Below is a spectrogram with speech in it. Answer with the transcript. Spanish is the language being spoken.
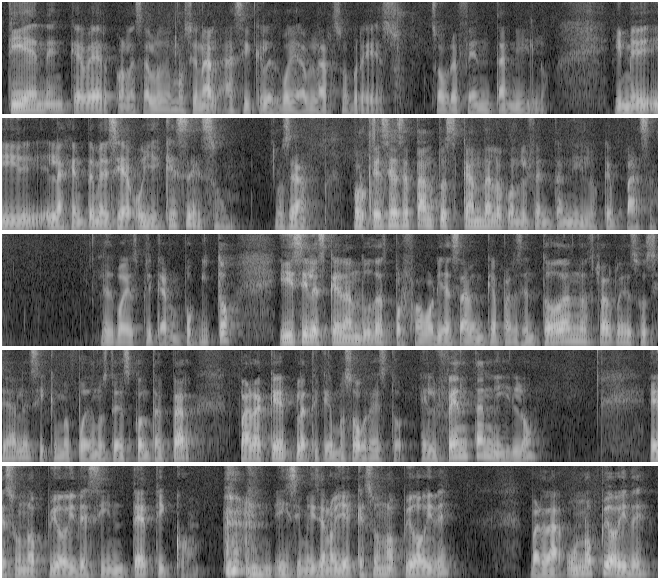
tienen que ver con la salud emocional, así que les voy a hablar sobre eso, sobre fentanilo. Y, la gente me decía, oye, ¿qué es eso? O sea, ¿por qué se hace tanto escándalo con el fentanilo? ¿Qué pasa? Les voy a explicar un poquito. Y si les quedan dudas, por favor ya saben que aparecen todas nuestras redes sociales y que me pueden ustedes contactar para que platiquemos sobre esto. El fentanilo es un opioide sintético. y si me dicen, oye, ¿qué es un opioide? ¿Verdad? Un opioide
